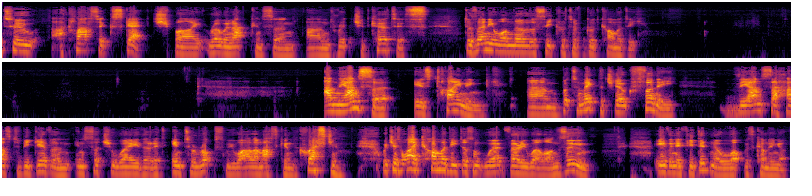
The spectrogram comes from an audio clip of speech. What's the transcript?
to a classic sketch by Rowan Atkinson and Richard Curtis, does anyone know the secret of good comedy? And the answer is timing. Um, but to make the joke funny, the answer has to be given in such a way that it interrupts me while I'm asking the question, which is why comedy doesn't work very well on Zoom, even if you did know what was coming up.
